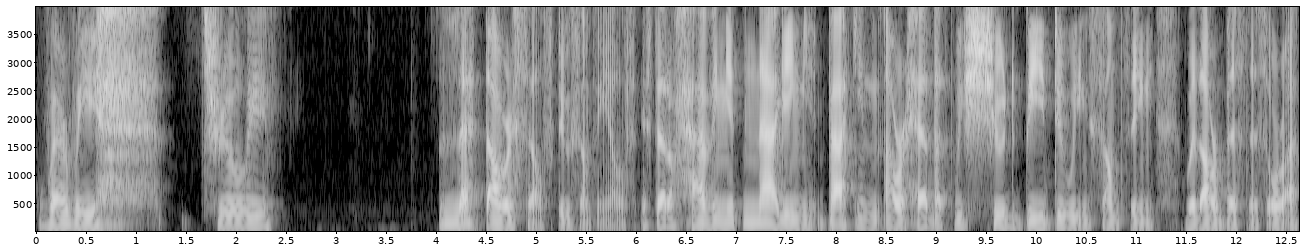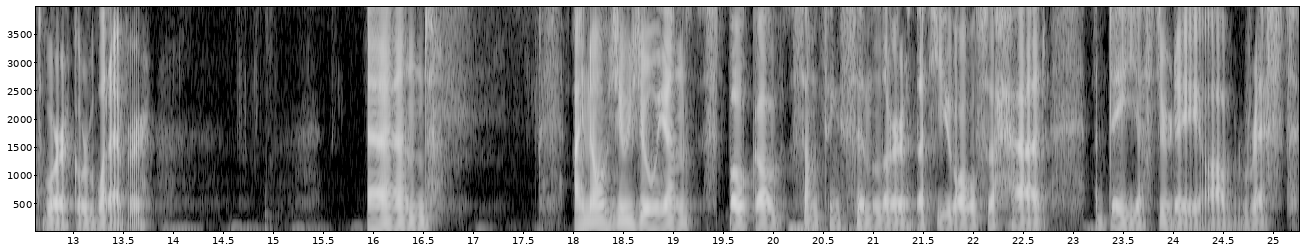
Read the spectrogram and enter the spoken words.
where we truly let ourselves do something else instead of having it nagging back in our head that we should be doing something with our business or at work or whatever. And I know you, Julian, spoke of something similar that you also had a day yesterday of rest.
